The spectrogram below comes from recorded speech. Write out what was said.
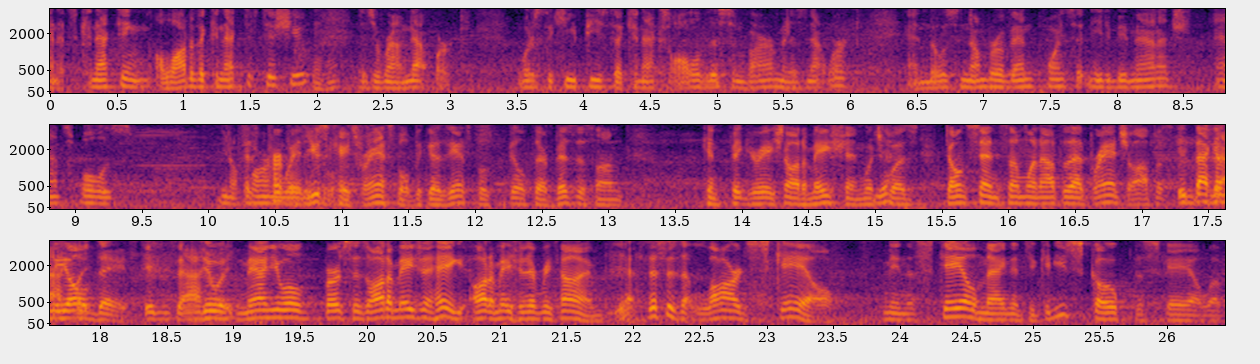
and it's connecting, a lot of the connective tissue mm -hmm. is around network. What is the key piece that connects all of this environment is network, and those number of endpoints that need to be managed, Ansible is you know, it's a perfect use case for Ansible because Ansible's built their business on configuration automation, which yeah. was don't send someone out to that branch office exactly. back in the old days. Exactly. Do it manual versus automation. Hey, automation every time. Yes. This is at large scale. I mean, the scale magnitude, can you scope the scale of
